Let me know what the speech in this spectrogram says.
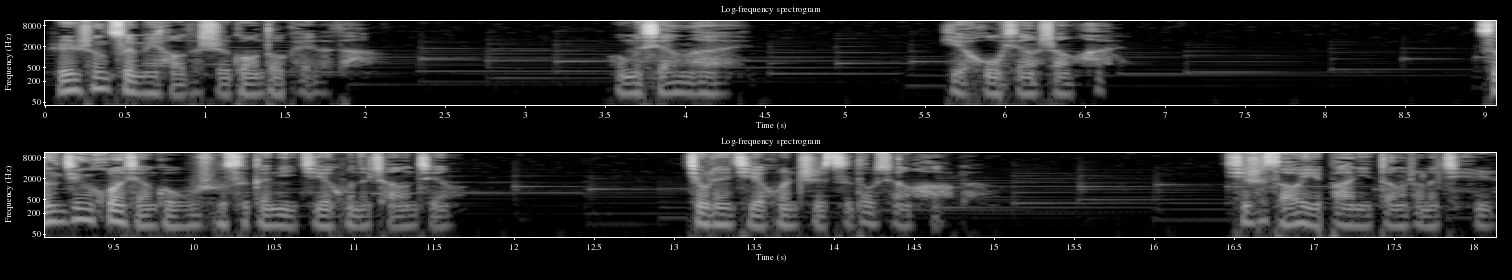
人生最美好的时光都给了他。我们相爱，也互相伤害。曾经幻想过无数次跟你结婚的场景，就连结婚之词都想好了。其实早已把你当成了亲人，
